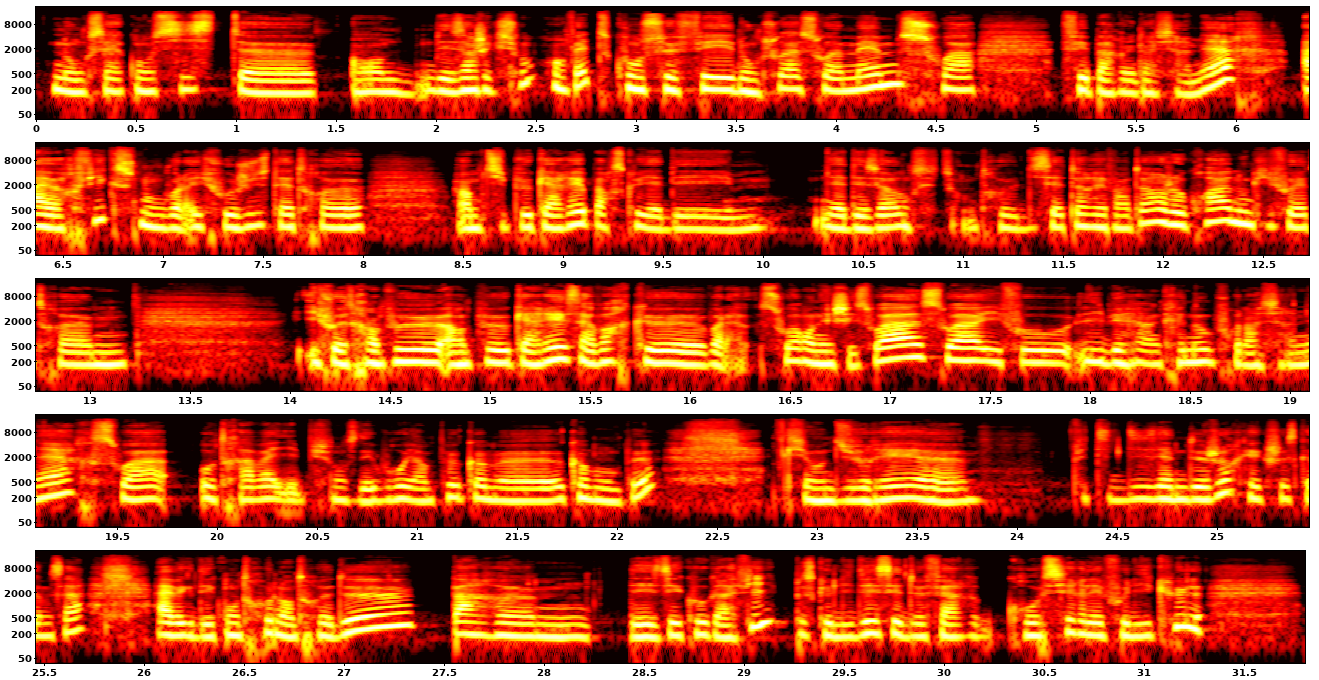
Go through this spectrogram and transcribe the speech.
Donc ça consiste euh, en des injections en fait qu'on se fait donc soit soi-même, soit fait par une infirmière à heure fixe. Donc voilà, il faut juste être un petit peu carré parce qu'il y a des il y a des heures donc c'est entre 17h et 20h je crois. Donc il faut être il faut être un peu un peu carré, savoir que voilà, soit on est chez soi, soit il faut libérer un créneau pour l'infirmière, soit au travail et puis on se débrouille un peu comme euh, comme on peut, qui ont duré euh, petite dizaine de jours, quelque chose comme ça, avec des contrôles entre deux, par euh, des échographies, parce que l'idée c'est de faire grossir les follicules.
